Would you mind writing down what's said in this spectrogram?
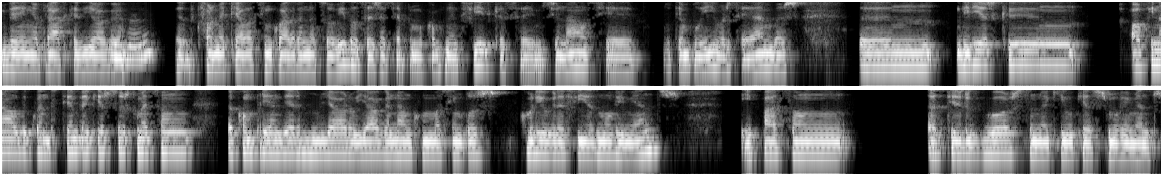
veem a prática de yoga, uhum. de que forma é que ela se enquadra na sua vida, ou seja, se é por uma componente física, se é emocional, se é o tempo livre, se é ambas. Um, dirias que ao final de quanto tempo é que as pessoas começam a compreender melhor o yoga não como uma simples coreografia de movimentos e passam a ter gosto naquilo que esses movimentos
